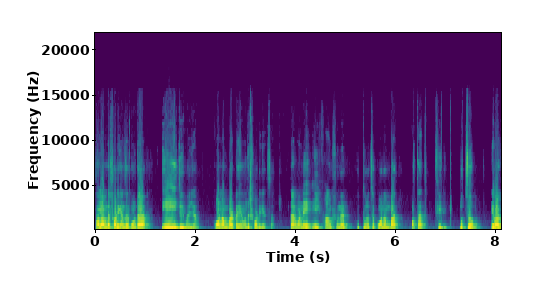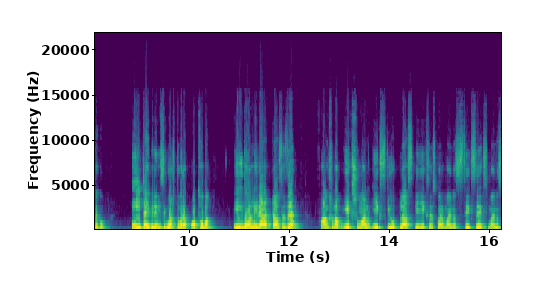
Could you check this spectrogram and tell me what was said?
তাহলে আমাদের সঠিক অ্যান্সার কোনটা? এই যে ভাইয়া, ক নাম্বারটাই আমাদের সঠিক অ্যান্সার তার মানে এই ফাংশনের উত্তর হচ্ছে ক নাম্বার, অর্থাৎ থ্রি বুঝছ? এবার দেখো, এই টাইপের এমসিকিউ আসতে পারে অথবা এই ধরনের আর একটা আছে যে ফাংশন অফ এক্স সমান x cube plus a x square minus six x minus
